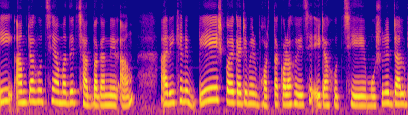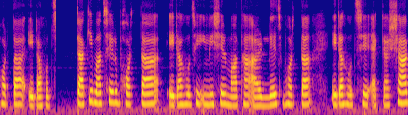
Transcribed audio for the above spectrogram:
এই আমটা হচ্ছে আমাদের ছাদ বাগানের আম। আর এখানে বেশ কয়েক আইটেমের ভর্তা করা হয়েছে। এটা হচ্ছে মসুরের ডাল ভর্তা, এটা হচ্ছে টাকি মাছের ভর্তা, এটা হচ্ছে ইলিশের মাথা, আর লেজ ভর্তা, এটা হচ্ছে একটা শাক,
